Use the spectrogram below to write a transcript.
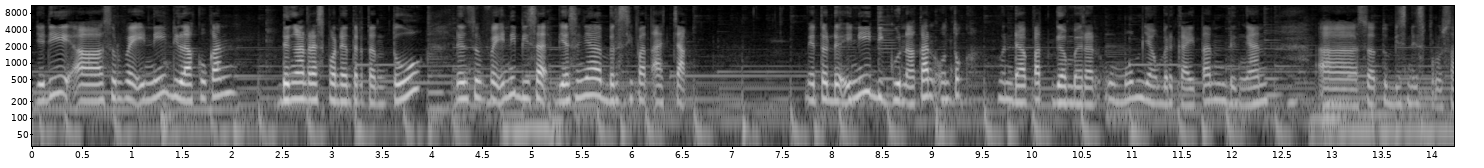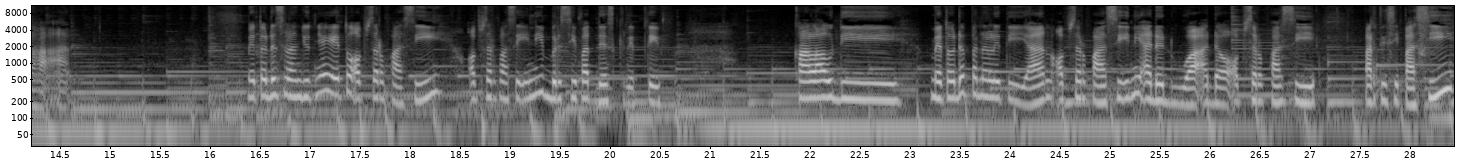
Jadi uh, survei ini dilakukan dengan responden tertentu dan survei ini bisa biasanya bersifat acak. Metode ini digunakan untuk mendapat gambaran umum yang berkaitan dengan uh, suatu bisnis perusahaan. Metode selanjutnya yaitu observasi. Observasi ini bersifat deskriptif. Kalau di metode penelitian, observasi ini ada dua, ada observasi partisipasi,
